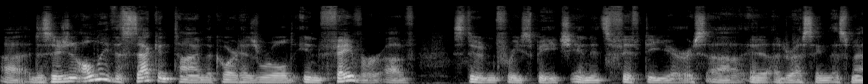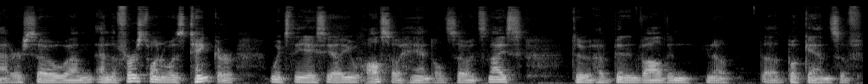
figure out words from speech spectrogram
uh, decision. Only the second time the court has ruled in favor of student free speech in its 50 years uh, addressing this matter. So, um, and the first one was Tinker, which the ACLU also handled. So it's nice to have been involved in, you know, the bookends of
